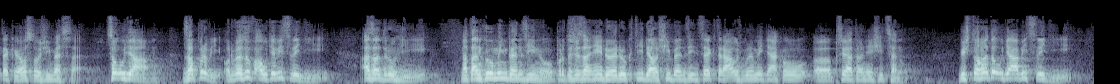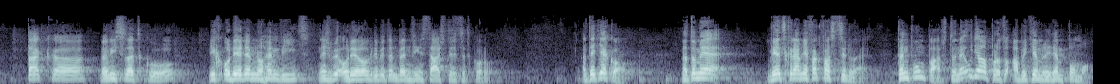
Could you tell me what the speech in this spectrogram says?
tak jo, složíme se. Co udělám? Za prvý, odvezu v autě víc lidí a za druhý, natankuju méně benzínu, protože za něj dojedu k té další benzínce, která už bude mít nějakou uh, přijatelnější cenu. Když tohle to udělá víc lidí, tak uh, ve výsledku jich odjede mnohem víc, než by odjelo, kdyby ten benzín stál 40 korun. A teď jako, na tom je věc, která mě fakt fascinuje. Ten pumpař to neudělal proto, aby těm lidem pomohl.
